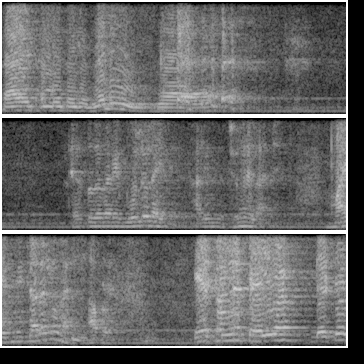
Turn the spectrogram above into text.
સારી ઠંડી થઈ ગઈ. એ તો તમારે બોલેલા છે ખાલી જુનેલા છે. માઇકની ચાલેલું ને આપણે? એ તમને પહેલી વાર ડેટોર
